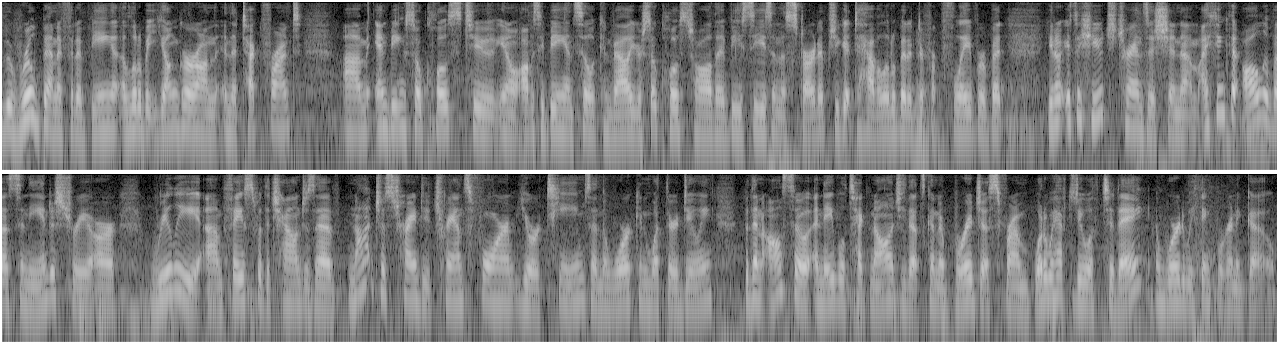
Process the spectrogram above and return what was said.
the real benefit of being a little bit younger on in the tech front. Um, and being so close to, you know, obviously being in Silicon Valley, you're so close to all the VCs and the startups, you get to have a little bit of different flavor. But, you know, it's a huge transition. Um, I think that all of us in the industry are really um, faced with the challenges of not just trying to transform your teams and the work and what they're doing, but then also enable technology that's going to bridge us from what do we have to deal with today and where do we think we're going to go.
